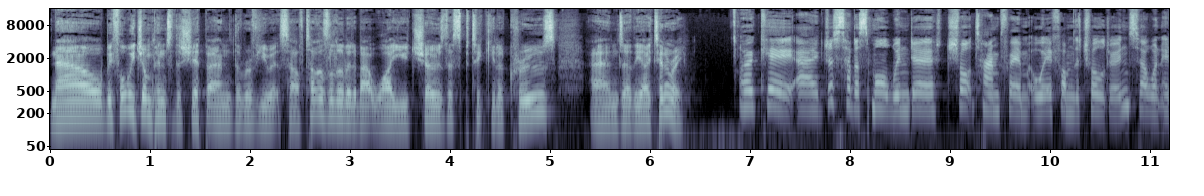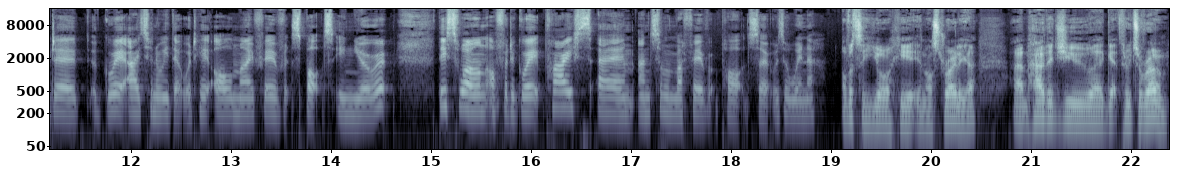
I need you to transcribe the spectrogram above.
Now, before we jump into the ship and the review itself, tell us a little bit about why you chose this particular cruise and uh, the itinerary. Okay, I just had a small window, short time frame away from the children, so I wanted a, a great itinerary that would hit all my favourite spots in Europe. This one offered a great price um, and some of my favourite ports, so it was a winner. Obviously, you're here in Australia. Um, how did you uh, get through to Rome?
